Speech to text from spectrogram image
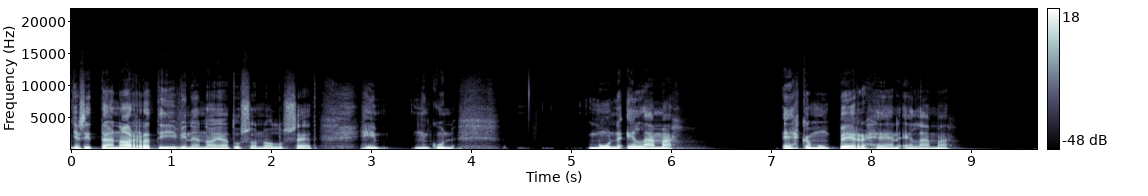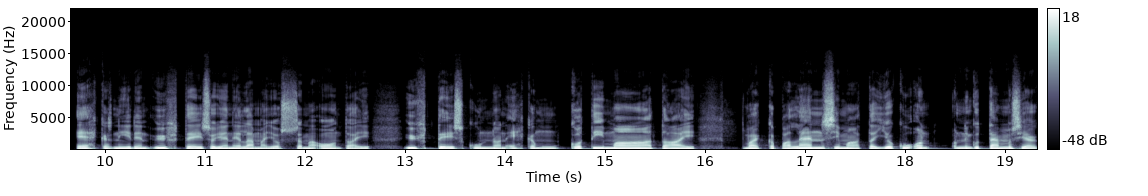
Ja sitten tämä narratiivinen ajatus on ollut se, että hei, niin kun mun elämä, ehkä mun perheen elämä, ehkä niiden yhteisöjen elämä, jossa mä oon, tai yhteiskunnan, ehkä mun kotimaa tai vaikkapa länsimaa, tai joku on, on niin tämmöisiä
